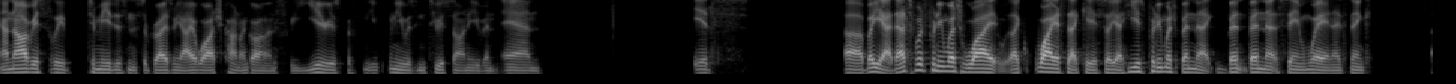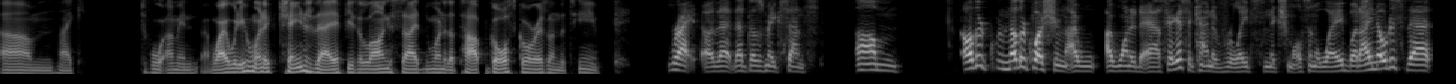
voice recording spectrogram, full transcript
and obviously, to me, it doesn't surprise me. I watched Conor Garland for years when he was in Tucson, even, and it's. Uh, but yeah, that's what pretty much why like why it's that case. So yeah, he's pretty much been that been, been that same way, and I think, um, like, I mean, why would you want to change that if he's alongside one of the top goal scorers on the team? Right. Uh, that that does make sense. Um, other another question I I wanted to ask. I guess it kind of relates to Nick Schmaltz in a way, but I noticed that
